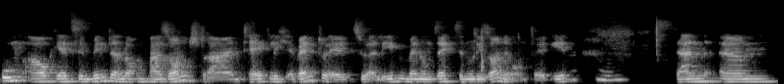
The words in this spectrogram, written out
um auch jetzt im Winter noch ein paar Sonnenstrahlen täglich eventuell zu erleben, wenn um 16 Uhr die Sonne untergeht, mhm. dann ähm,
